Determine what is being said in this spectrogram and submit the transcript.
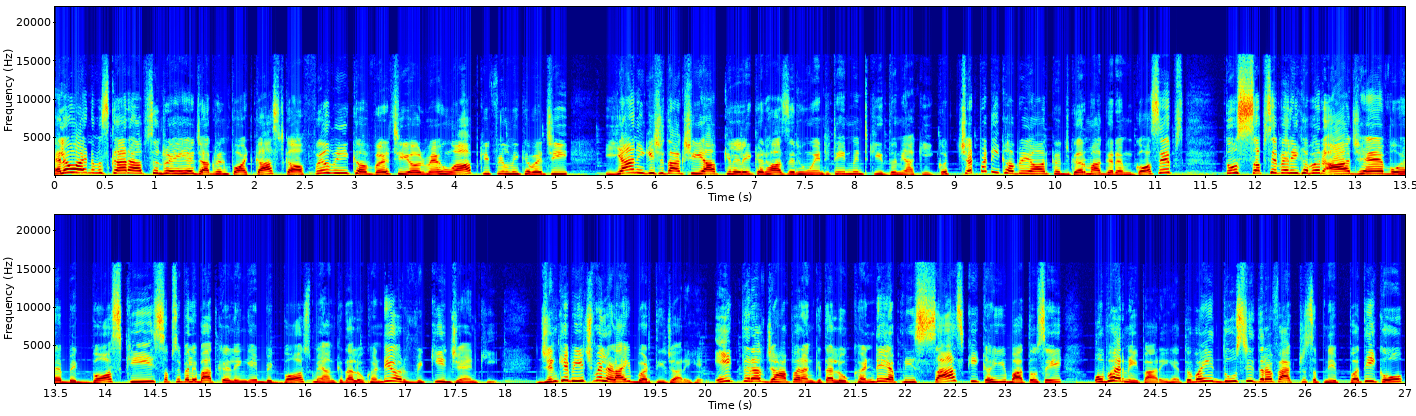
Hello hi नमस्कार आप सुन रहे हैं जागरण पॉडकास्ट का फिल्मी खबरची और मैं हूँ आपकी फिल्मी खबरची यानी कि शताक्षी आपके लिए लेकर हाजिर हूँ एंटरटेनमेंट की दुनिया की कुछ चटपटी खबरें और कुछ गर्मा गर्म गॉसिप्स तो सबसे पहली खबर आज है वो है बिग बॉस की। सबसे पहले बात कर लेंगे बिग बॉस में अंकिता लोखंडे और विक्की जैन की जिनके बीच में लड़ाई बढ़ती जा रही है। एक तरफ़ जहाँ पर अंकिता लोखंडे अपनी सास की कही बातों से उभर नहीं पा रही हैं, तो वहीं दूसरी तरफ़ एक्ट्रेस अपने पति को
